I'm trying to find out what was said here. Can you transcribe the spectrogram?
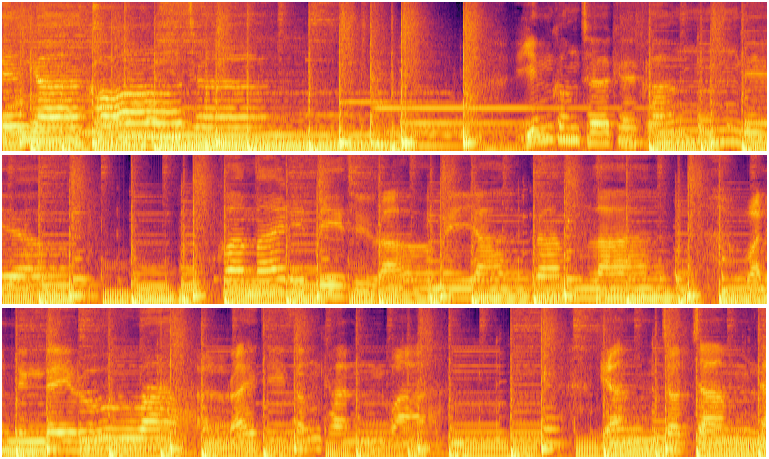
ยงอยากขอเธอ ยิ้มของเธอแค่ครั้งเดียว หมายดีๆที่เราไม่อยากร่ำลา วันหนึ่งได้รู้ว่าอะไรที่สำคัญกว่า ยังจดจำใน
